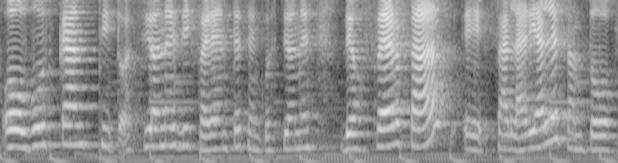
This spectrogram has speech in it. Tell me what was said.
o buscan situaciones diferentes en cuestiones de ofertas eh, salariales, tanto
